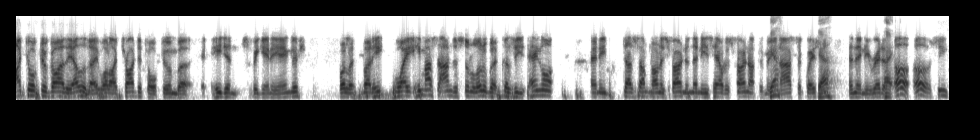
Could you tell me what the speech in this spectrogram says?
I talked to a guy the other day. Well, I tried to talk to him, but he didn't speak any English. Well, but he wait, he must have understood a little bit because he hang on, and he does something on his phone, and then he's held his phone up to me and asked a question, Yeah. and then he read it. I- oh, oh, see,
